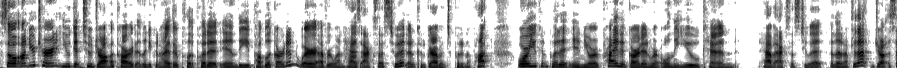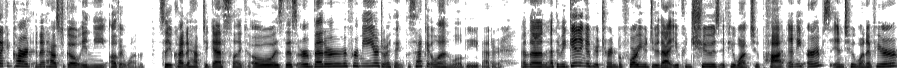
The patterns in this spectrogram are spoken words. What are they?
so on your turn, you get to draw a card, and then you can either put put it in the public garden where everyone has access to it and could grab it to put in a pot, or you can put it in your private garden where only you can have access to it. And then after that, draw a second card, and it has to go in the other one. So you kind of have to guess, like, oh, is this herb better for me, or do I think the second one will be better? And then at the beginning of your turn, before you do that, you can choose if you want to pot any herbs into one of your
